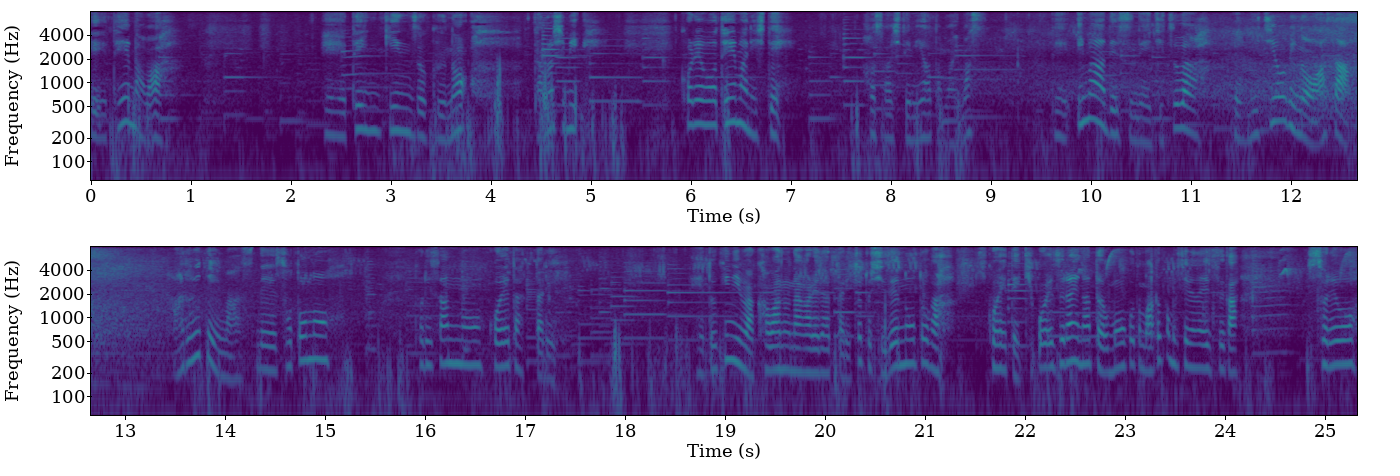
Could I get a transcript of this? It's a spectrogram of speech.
えー、テーマは、えー、転勤族の楽しみ。これをテーマにして放送してみようと思います。で今ですね実は日曜日の朝歩いています。で外の鳥さんの声だったり時には川の流れだったりちょっと自然の音が聞こえて聞こえづらいなと思うこともあるかもしれないですがそれを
